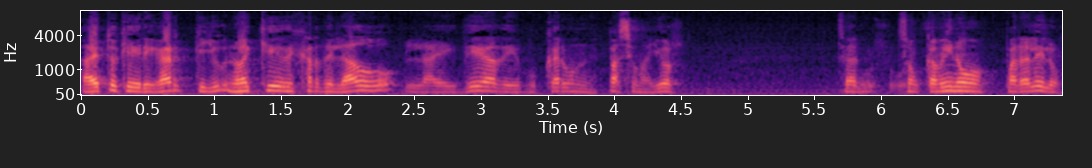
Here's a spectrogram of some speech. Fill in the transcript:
A esto hay que agregar que yo, no hay que dejar de lado la idea de buscar un espacio mayor. O sea, son caminos paralelos.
